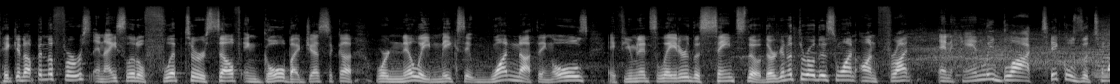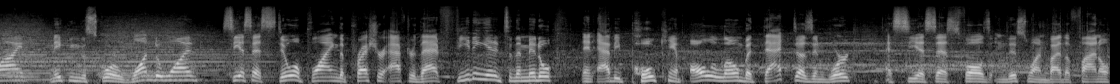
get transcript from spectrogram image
Pick it up in the first. A nice little flip to herself in goal by Jessica Warnilly makes it 1-0 Oles. A few minutes later, the Saints, though, they're going to throw this one on front, and Hanley Block tickles the twine, making the score 1-1. CSS still applying the pressure after that, feeding it into the middle, and Abby Polkamp all alone, but that doesn't work as CSS falls in this one by the final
